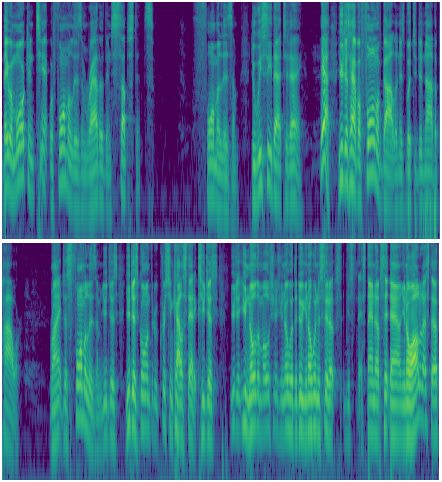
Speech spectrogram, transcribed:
they were more content with formalism rather than substance. Formalism. Do we see that today? Yeah, you just have a form of godliness, but you deny the power. Right? Just formalism. You just you're just going through Christian calisthenics. You just you just you know the motions. You know what to do. You know when to sit up, stand up, sit down. You know all of that stuff.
